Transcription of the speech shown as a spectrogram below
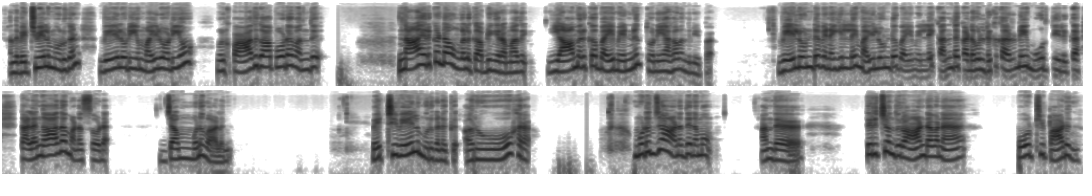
அந்த வெற்றிவேல் முருகன் வேலோடையும் மயிலோடையும் உங்களுக்கு பாதுகாப்போட வந்து நான் இருக்கேன்டா உங்களுக்கு அப்படிங்கிற மாதிரி. யாம் இருக்க பயம் என்ன துணையாக வந்து நிற்பார். வேலுண்டு வினையில்லை மயிலுண்டு பயம் இல்லை கந்த கடவுள் இருக்க கருணை மூர்த்தி இருக்க. கலங்காத மனசோட ஜம்முன்னு வாழுங்க. வெற்றிவேல் முருகனுக்கு அரோகரா. முடிஞ்ச அனுதினமும் அந்த திருச்செந்தூர் ஆண்டவனை போற்றி பாடுங்க.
